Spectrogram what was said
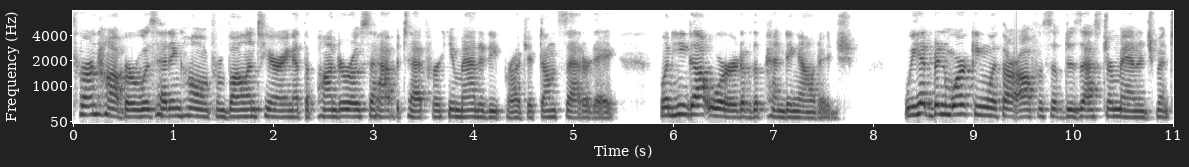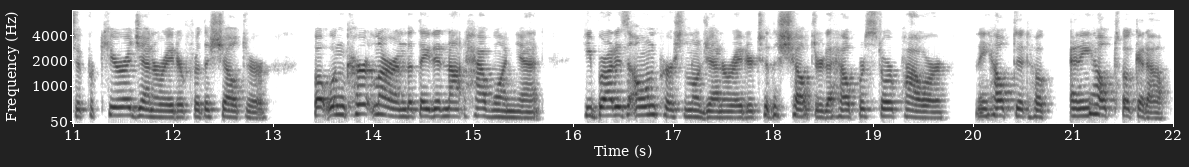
Firnhaber was heading home from volunteering at the Ponderosa Habitat for Humanity project on Saturday when he got word of the pending outage. We had been working with our Office of Disaster Management to procure a generator for the shelter, but when Kurt learned that they did not have one yet, he brought his own personal generator to the shelter to help restore power, and he helped it hook and he helped hook it up.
